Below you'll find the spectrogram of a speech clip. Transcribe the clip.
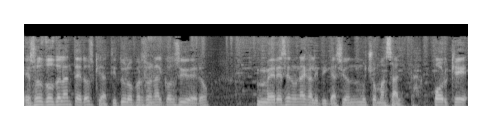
esos dos delanteros que a título personal considero merecen una calificación mucho más alta. Porque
